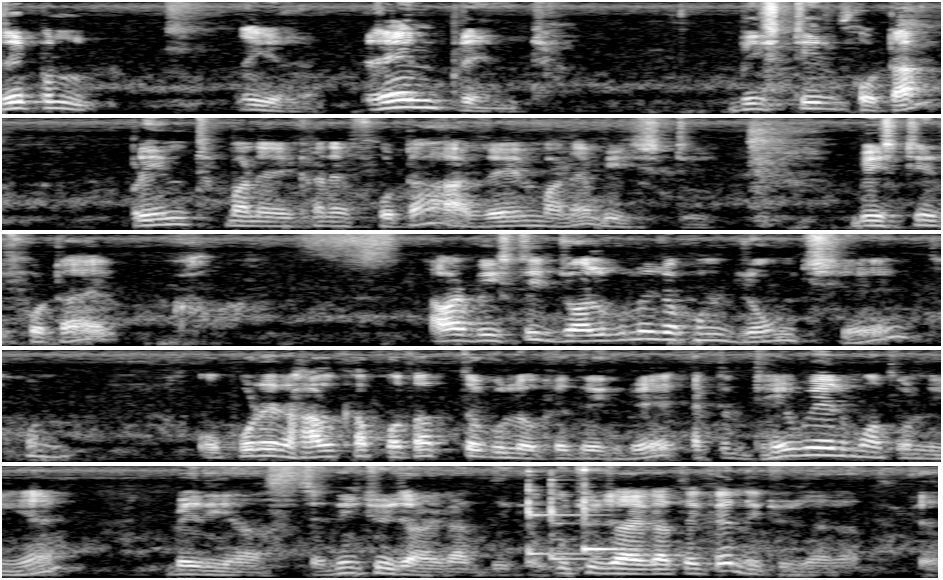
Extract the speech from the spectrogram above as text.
রিপল রেন প্রিন্ট। বৃষ্টির ফোঁটা, প্রিন্ট মানে এখানে ফোঁটা আর রেন মানে বৃষ্টি। বৃষ্টির ফোঁটায়, আবার বৃষ্টির জলগুলো যখন জমছে, তখন ওপরের হালকা পদার্থগুলোকে দেখবে একটা ঢেউয়ের মতো নিয়ে বেরিয়ে আসছে, নিচু জায়গার দিকে, উঁচু জায়গা থেকে নিচু জায়গার দিকে।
